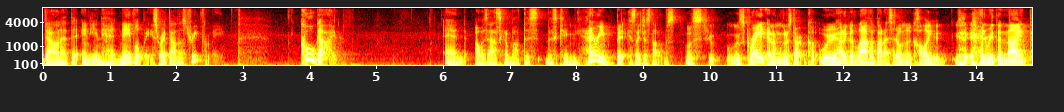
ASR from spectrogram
down at the Indian Head Naval Base, right down the street from me. Cool guy. And I was asking about this this King Henry bit because I just thought it was was was great, and I'm going to start. We had a good laugh about it. I said I'm going to call you Henry the Ninth,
